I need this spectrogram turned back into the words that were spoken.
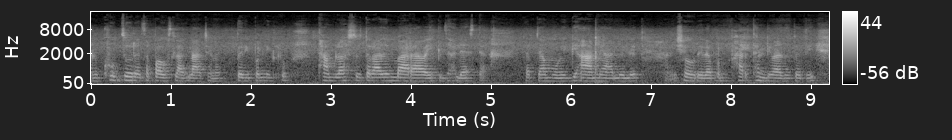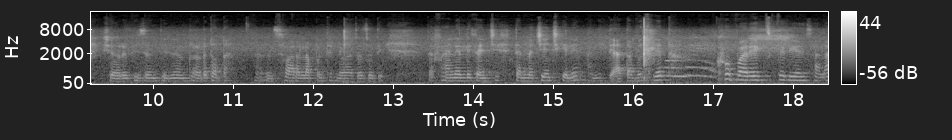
आणि खूप जोराचा पाऊस लागला अचानक. तरी पण निघलो. थांबलो असतो तर अजून बारा एक झाल्या असत्या. तर त्यामुळे घ्या आम्ही आलेलो आहेत. आणि शौर्याला पण फार थंडी वाजत होती. शौर्य भिजून भिजून रडत होता. आणि स्वाराला पण थंडी वाजत होती. तर फायनली त्यांचे त्यांना चेंज केले आणि ते आता बसलेत. खूप भारी एक्सपिरियन्स आला.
